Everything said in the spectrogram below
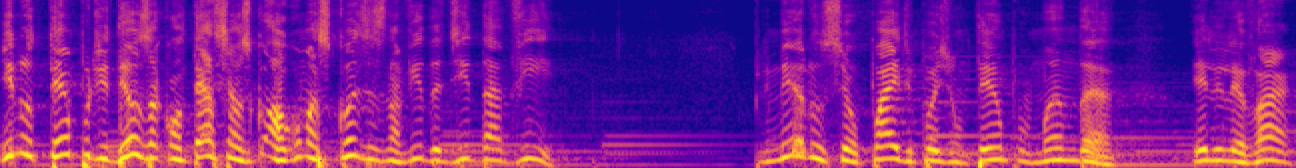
E no tempo de Deus acontecem algumas coisas na vida de Davi. Primeiro, seu pai, depois de um tempo, manda ele levar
